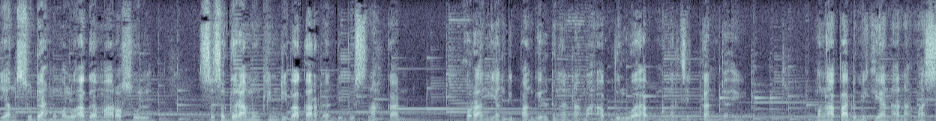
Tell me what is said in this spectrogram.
yang sudah memeluk agama Rasul sesegera mungkin dibakar dan dibusnahkan. Orang yang dipanggil dengan nama Abdul Wahab mengercitkan dahi. Mengapa demikian anak mas?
